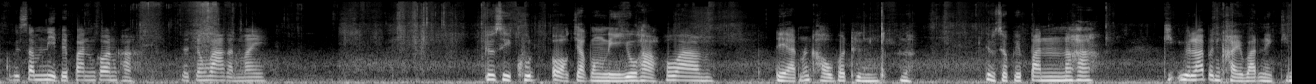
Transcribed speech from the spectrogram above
เอาไปซ้ำหนีไปปั้นก่อนค่ะ เดี๋ยวจังว่ากันไหมเดี๋ยวสิคุดออกจากบางนี้อยู่ค่ะ เพราะว่าแดดมันเขาพอถึงนะเดี๋ยวจะไปปั้นนะคะ เวลาเป็นไข้หวัดเนี่ยกิน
